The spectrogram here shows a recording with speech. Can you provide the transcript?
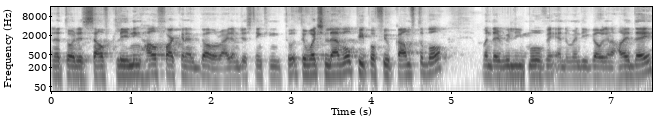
and the toilet is self cleaning. How far can it go, right? I'm just thinking to, to which level people feel comfortable when they're really moving and when they go on a holiday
